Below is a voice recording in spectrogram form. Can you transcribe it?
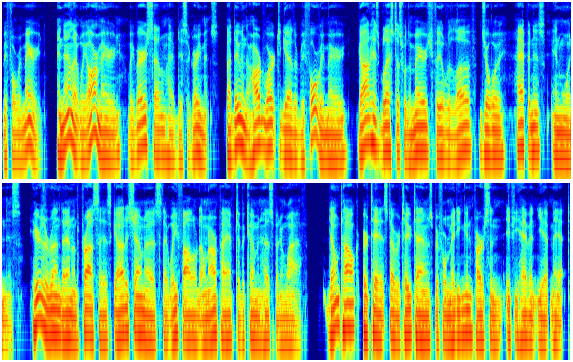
before we married. And now that we are married, we very seldom have disagreements. By doing the hard work together before we married, God has blessed us with a marriage filled with love, joy, happiness, and oneness. Here's a rundown of the process God has shown us that we followed on our path to becoming husband and wife. Don't talk or text over two times before meeting in person if you haven't yet met.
